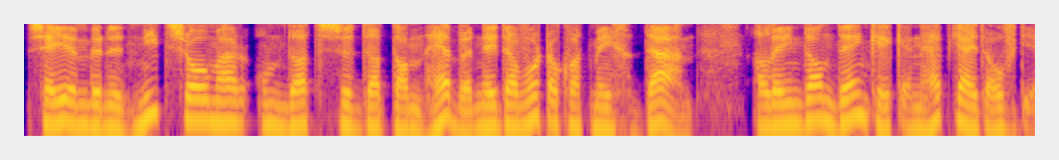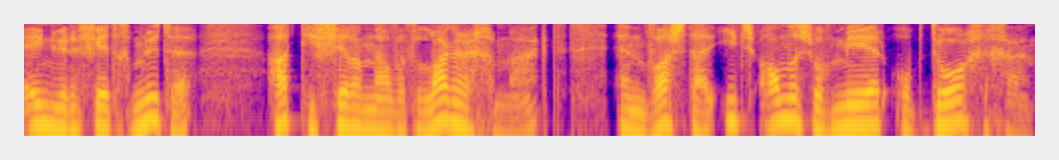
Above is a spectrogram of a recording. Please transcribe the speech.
ze hebben het niet zomaar omdat ze dat dan hebben. Nee, daar wordt ook wat mee gedaan. Alleen dan denk ik, en heb jij het over die 1 uur en 40 minuten. Had die film nou wat langer gemaakt en was daar iets anders of meer op doorgegaan?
